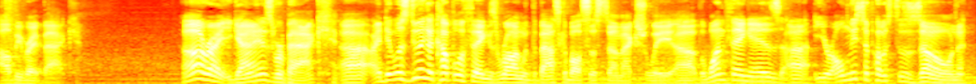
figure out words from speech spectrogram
I'll be right back. All right, you guys, we're back. Uh, I was doing a couple of things wrong with the basketball system, actually. Uh, the one thing is uh, you're only supposed to zone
